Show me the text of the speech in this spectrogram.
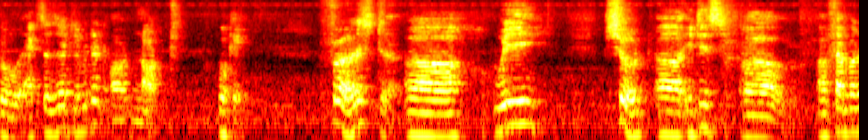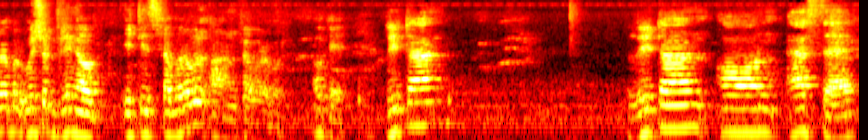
to XYZ Limited or not. Okay. First, uh, we should, uh, it is uh, favorable, we should bring out it is favorable or unfavorable. Okay. Return, return on asset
